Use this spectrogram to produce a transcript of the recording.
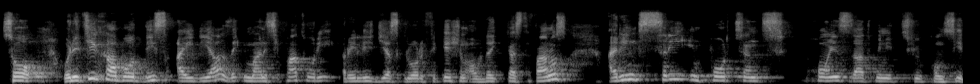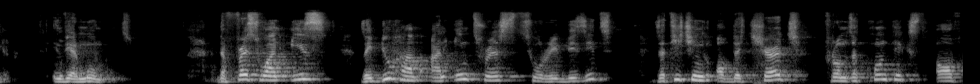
So when you think about this idea, the emancipatory religious glorification of the Stephanos, I think three important points that we need to consider in their movement. The first one is they do have an interest to revisit the teaching of the church from the context of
